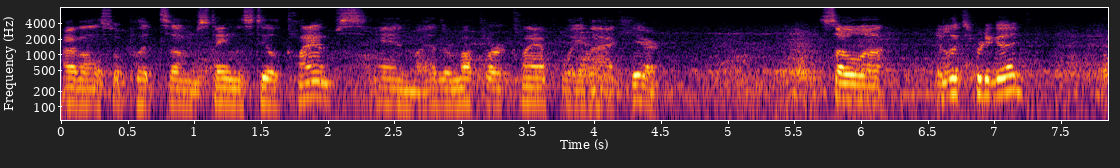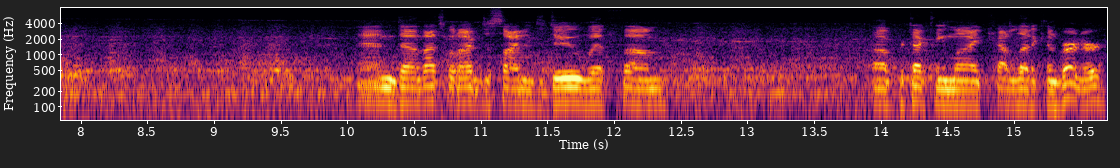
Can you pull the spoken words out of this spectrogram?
I've also put some stainless steel clamps and my other muffler clamp way back here. So uh, it looks pretty good and uh, that's what I've decided to do with um, uh, protecting my catalytic converter.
